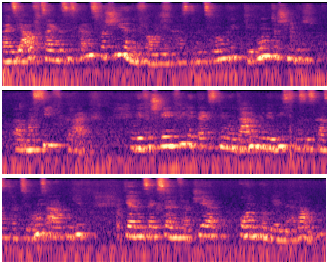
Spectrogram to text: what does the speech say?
weil sie aufzeigen, dass es ganz verschiedene Formen der Kastration gibt, die unterschiedlich äh, massiv greifen. Wir verstehen viele Texte nur dann, wenn wir wissen, dass es Kastrationsarten gibt, die einen sexuellen Verkehr ohne Probleme erlauben.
